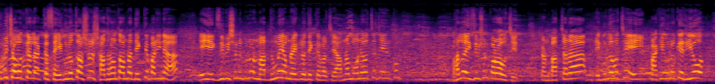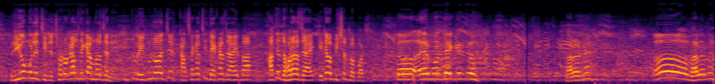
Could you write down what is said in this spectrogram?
খুবই চমৎকার লাগতেছে। এগুলো তো আসলে সাধারণত আমরা দেখতে পারি না। এই এক্সিবিশনগুলোর মাধ্যমেই আমরা এগুলো দেখতে পাচ্ছি। আমরা মনে হচ্ছে যে এরকম ভালো এক্সিবিশন করা উচিত। কারণ বাচ্চারা এগুলো হচ্ছে এই পাখিগুলোকে রিও রিও বলে চিনে। ছোটোকাল থেকে আমরা জানি। কিন্তু এগুলো হচ্ছে কাছাকাছি দেখা যায় বা হাতে ধরা যায় এটাও বিশাল ব্যাপার। তো এর মধ্যে কিন্তু ভালো না? ও ভালো না।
